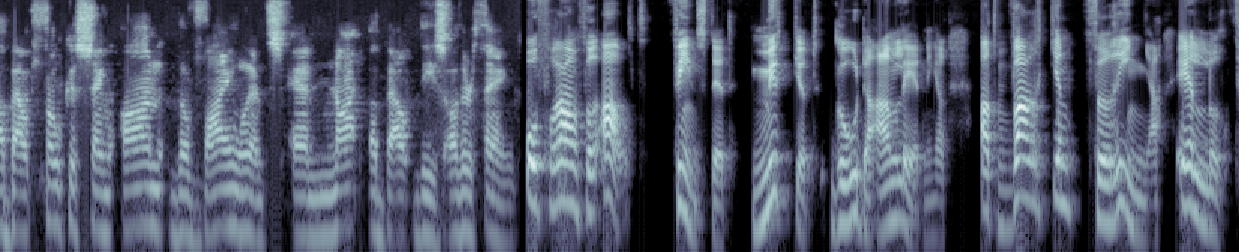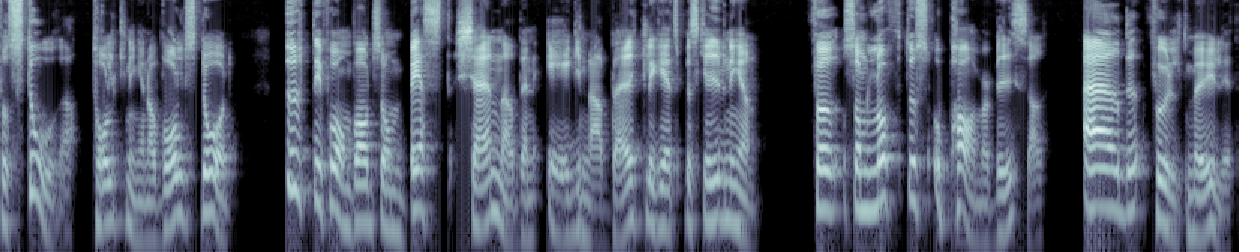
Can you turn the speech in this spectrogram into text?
about focusing on the violence and not about these other things. Och framför allt finns det mycket goda anledningar att varken förringa eller förstora tolkningen av våldsdåd utifrån vad som bäst tjänar den egna verklighetsbeskrivningen. För som Loftus och Palmer visar är det fullt möjligt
